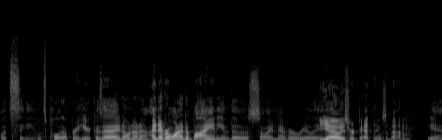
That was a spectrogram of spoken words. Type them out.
let's see. Let's pull it up right here because I don't know now. I never wanted to buy any of those, so I never really. Yeah, I always heard bad things about them. Yeah.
